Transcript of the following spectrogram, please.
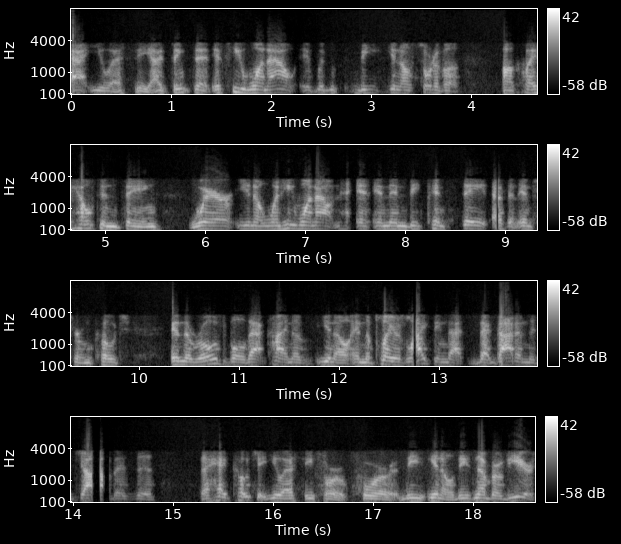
at USC. I think that if he won out, it would be, you know, sort of a, a Clay Helton thing where you know when he won out and, and then beat Penn State as an interim coach in the Rose Bowl, that kind of you know, and the players liked him that that got him the job as the the head coach at USC for for these you know these number of years.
